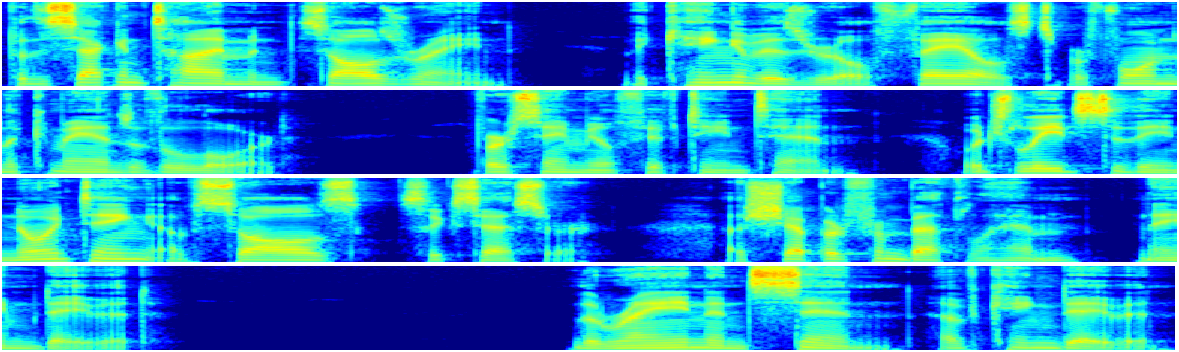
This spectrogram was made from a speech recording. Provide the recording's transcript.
For the second time in Saul's reign, the king of Israel fails to perform the commands of the Lord. 1 Samuel 15:10, which leads to the anointing of Saul's successor, a shepherd from Bethlehem named David. The reign and sin of King David.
